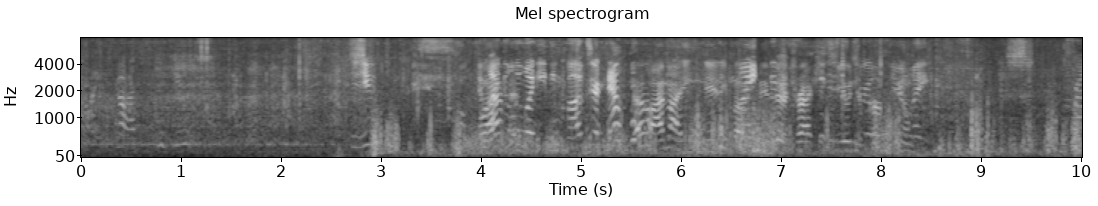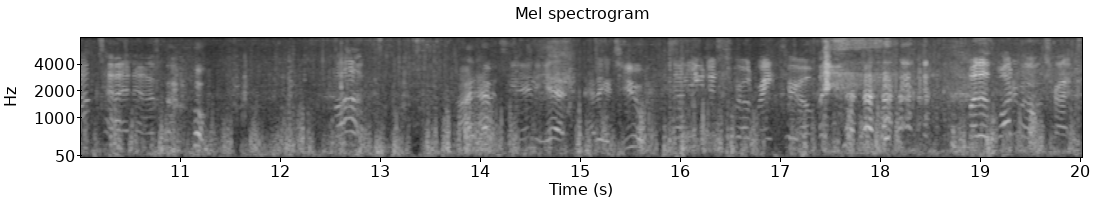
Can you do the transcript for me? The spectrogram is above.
my gosh. Did you? Did you? The happened? only one eating bugs right now? No, I'm not eating any bugs. Maybe they're attracted to you and your perfume. Like, a crap ton of bugs. I haven't seen any yet. I think it's you. No, you just rode right through them. but those watermelon trucks.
